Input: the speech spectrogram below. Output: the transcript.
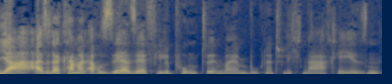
Ja, also da kann man auch sehr, sehr viele Punkte in meinem Buch natürlich nachlesen.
